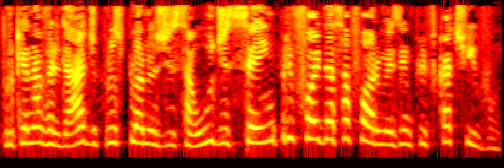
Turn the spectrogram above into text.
Porque, na verdade, para os planos de saúde sempre foi dessa forma, exemplificativo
